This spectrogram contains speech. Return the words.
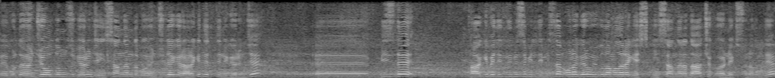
ve burada öncü olduğumuzu görünce, insanların da bu öncülüğe göre hareket ettiğini görünce e, biz de takip edildiğimizi bildiğimizden ona göre uygulamalara geçtik. İnsanlara daha çok örnek sunalım diye.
